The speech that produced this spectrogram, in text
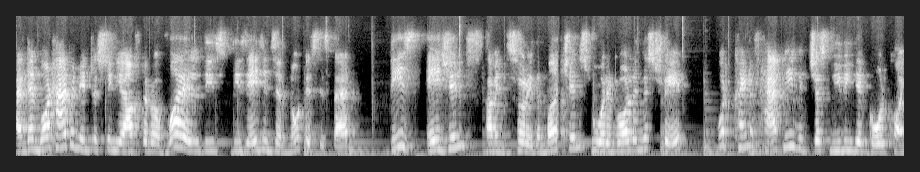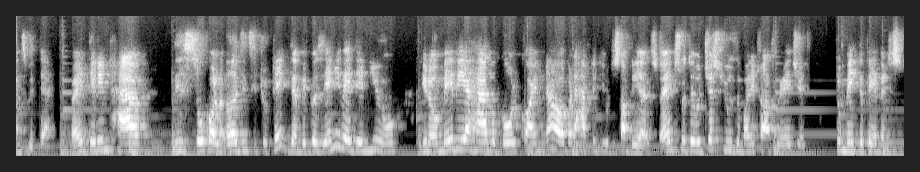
and then what happened interestingly after a while these these agents have noticed is that these agents, I mean, sorry, the merchants who were involved in this trade were kind of happy with just leaving their gold coins with them, right? They didn't have this so-called urgency to take them because anyway they knew, you know, maybe I have a gold coin now, but I have to give it to somebody else, right? So they would just use the money transfer agent to make the payments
